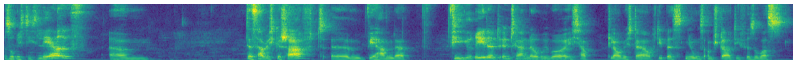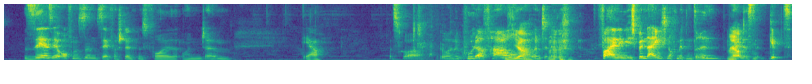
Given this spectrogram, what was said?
so richtig leer ist. Das habe ich geschafft. Ähm, wir haben da viel geredet intern darüber. Ich habe, glaube ich, da auch die besten Jungs am Start, die für sowas sehr, sehr offen sind, sehr verständnisvoll und ähm, ja, das war, war, eine coole Erfahrung. Ja. Und äh, vor allen Dingen, ich bin eigentlich noch mittendrin, weil ja. es gibt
